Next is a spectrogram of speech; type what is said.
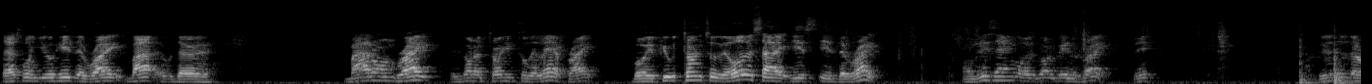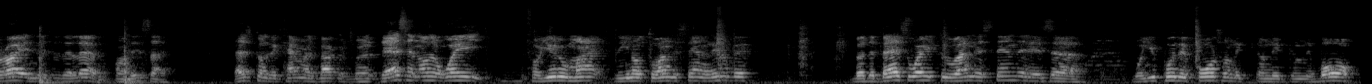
That's when you hit the right, the bottom right is gonna throw you to the left, right? But if you turn to the other side, is is the right. On this angle, it's gonna be the right. See? This is the right and this is the left on this side. That's because the camera is backwards. But that's another way for you to mind, you know, to understand a little bit. But the best way to understand it is uh, when you put the force on the on the on the ball,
